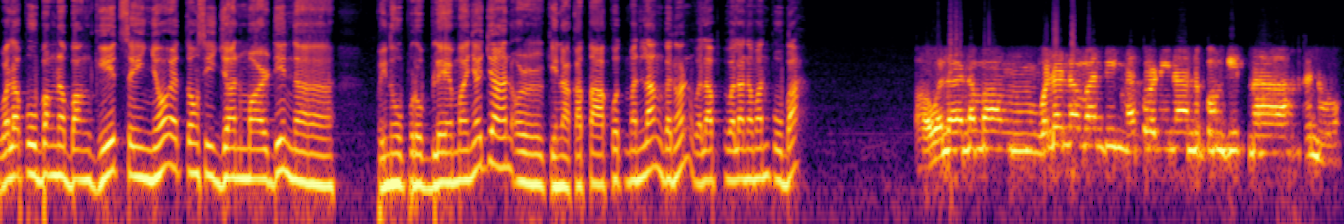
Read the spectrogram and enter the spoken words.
Wala po bang nabanggit sa inyo itong si John Mardin na pinoproblema niya diyan or kinakatakot man lang ganon? Wala wala naman po ba? Ah, wala namang wala naman din attorney na nabanggit na ano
